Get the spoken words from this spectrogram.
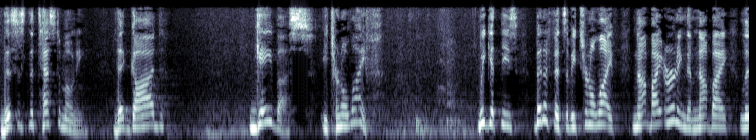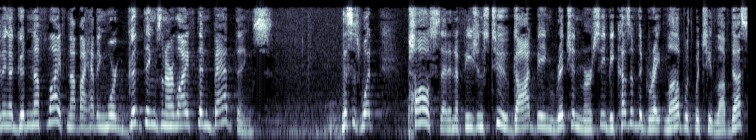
This is the testimony that God gave us eternal life. We get these benefits of eternal life not by earning them, not by living a good enough life, not by having more good things in our life than bad things. This is what Paul said in Ephesians 2 God, being rich in mercy, because of the great love with which he loved us,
